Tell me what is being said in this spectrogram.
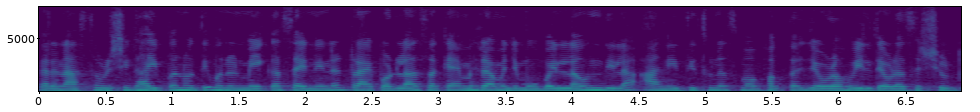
कारण आज थोडीशी घाई पण होती. म्हणून मी एका साईडने ना ट्रायपॉडला असा कॅमेरा म्हणजे मोबाईल लावून दिला. आणि तिथूनच मग फक्त जेवढं होईल तेवढं असं शूट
